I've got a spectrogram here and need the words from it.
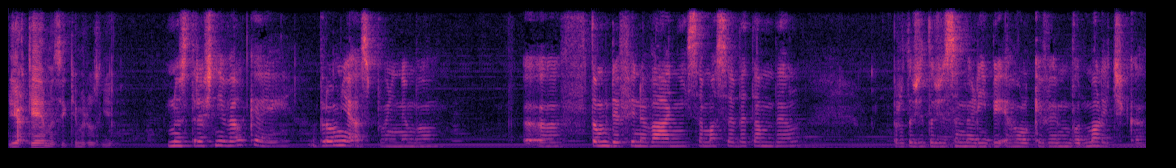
Jaký je mezi tím rozdíl? No strašně velký. Pro mě aspoň, nebo eh, v tom definování sama sebe tam byl. Protože to, že se mi líbí i holky, vím od malička.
